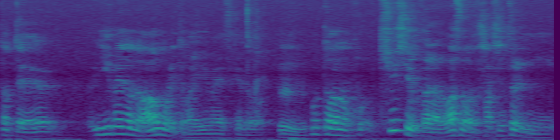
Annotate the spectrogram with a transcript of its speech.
だって有名なのは青森とか有名ですけどうん。本当あの九州からわざわざ写真撮りに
